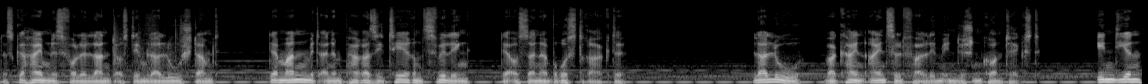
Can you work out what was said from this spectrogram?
das geheimnisvolle Land, aus dem Lalu stammt, der Mann mit einem parasitären Zwilling, der aus seiner Brust ragte. Lalu war kein Einzelfall im indischen Kontext. Indien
